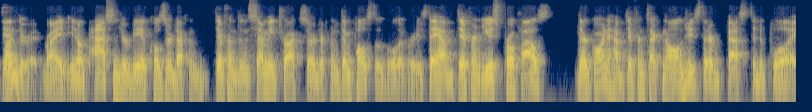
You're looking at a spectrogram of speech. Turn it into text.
yeah. under it, right? You know, passenger vehicles are different different than semi trucks or different than postal deliveries. They have different use profiles. They're going to have different technologies that are best to deploy.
